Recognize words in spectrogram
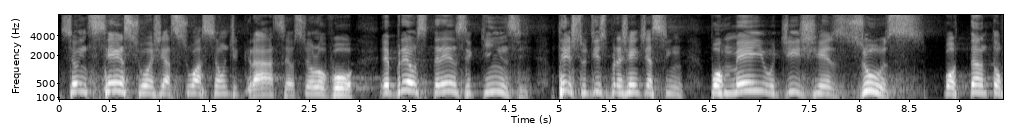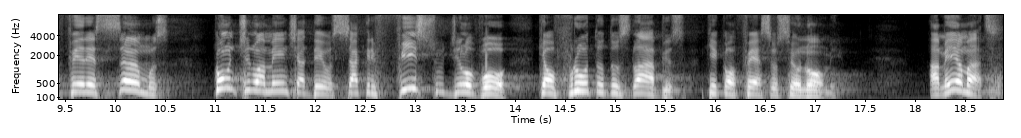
Seu incenso hoje é a sua ação de graça, é o seu louvor. Hebreus 13, 15. O texto diz para a gente assim: por meio de Jesus, portanto, ofereçamos continuamente a Deus sacrifício de louvor, que é o fruto dos lábios que confessa o seu nome. Amém, amados?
